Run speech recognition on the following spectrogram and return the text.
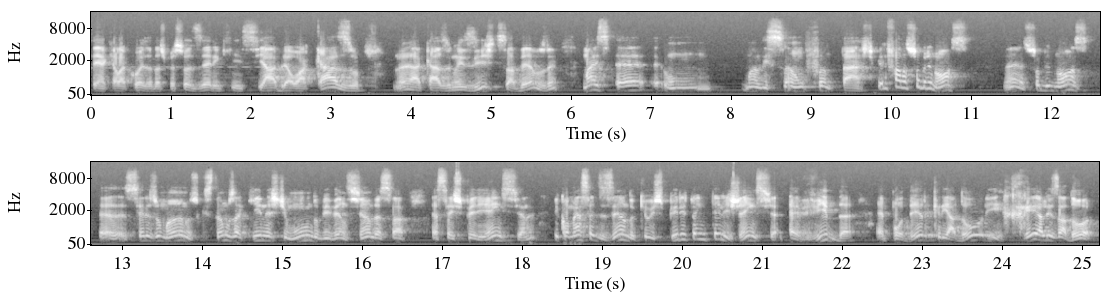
Tem aquela coisa das pessoas dizerem que se abre ao acaso, né? acaso não existe, sabemos, né? mas é um, uma lição fantástica. Ele fala sobre nós, né? sobre nós é, seres humanos que estamos aqui neste mundo vivenciando essa, essa experiência, né? e começa dizendo que o espírito é inteligência, é vida, é poder criador e realizador.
